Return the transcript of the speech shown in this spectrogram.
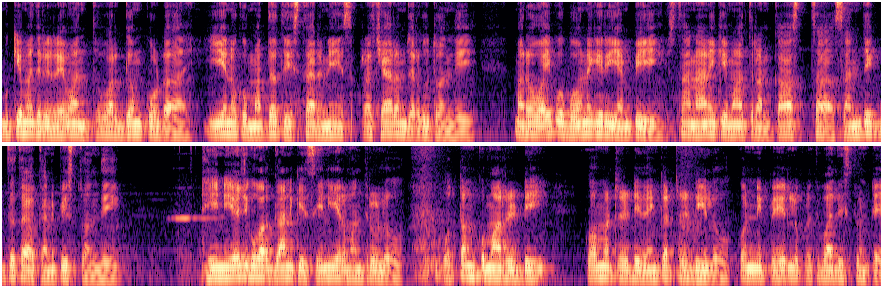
ముఖ్యమంత్రి రేవంత్ వర్గం కూడా ఈయనకు మద్దతు ఇస్తారని ప్రచారం జరుగుతోంది. మరోవైపు భువనగిరి ఎంపీ స్థానానికి మాత్రం కాస్త సందిగ్ధత కనిపిస్తోంది. ఈ నియోజకవర్గానికి సీనియర్ మంత్రులు ఉత్తమ్ కుమార్ రెడ్డి కోమటిరెడ్డి వెంకటరెడ్డిలు కొన్ని పేర్లు ప్రతిపాదిస్తుంటే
